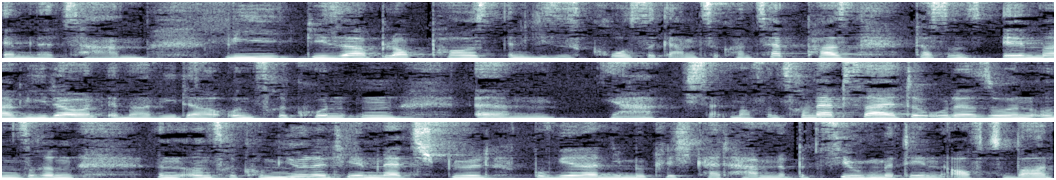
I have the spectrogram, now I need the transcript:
im Netz haben. Wie dieser Blogpost in dieses große ganze Konzept passt, das uns immer wieder und immer wieder unsere Kunden ähm, ja, ich sag mal, auf unsere Webseite oder so in, unseren, in unsere Community im Netz spült, wo wir dann die Möglichkeit haben, eine Beziehung mit denen aufzubauen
